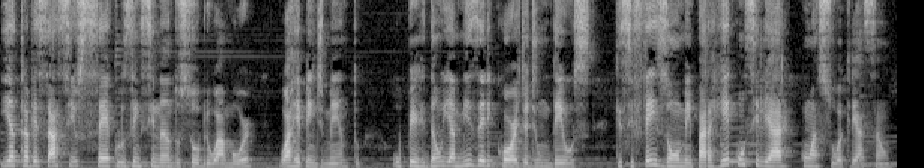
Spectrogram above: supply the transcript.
e atravessassem os séculos ensinando sobre o amor, o arrependimento, o perdão e a misericórdia de um Deus que se fez homem para reconciliar com a sua criação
